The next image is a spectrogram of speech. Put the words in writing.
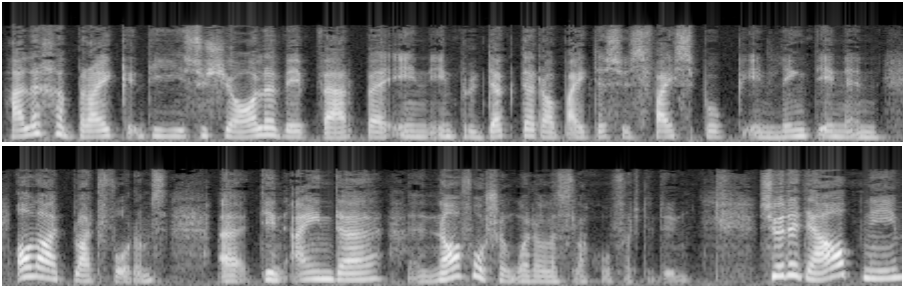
hulle gebruik die sosiale webwerwe en en produkte daar buite soos Facebook en LinkedIn en al daai platforms uh ten einde navorsing oor hulle slagoffer te doen. So dit help nie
